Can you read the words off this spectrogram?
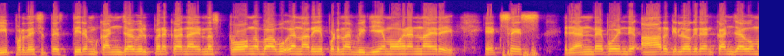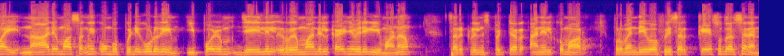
ഈ പ്രദേശത്തെ സ്ഥിരം കഞ്ചാവ് വിൽപ്പനക്കാരനായിരുന്ന സ്ട്രോങ് ബാബു എന്നറിയപ്പെടുന്ന വിജയമോഹനൻ നായരെ എക്സൈസ് രണ്ട് പോയിന്റ് ആറ് കിലോഗ്രാം കഞ്ചാവുമായി നാലു മാസങ്ങൾക്ക് മുമ്പ് പിടികൂടുകയും ഇപ്പോഴും ജയിലിൽ റിമാൻഡിൽ കഴിഞ്ഞു വരികയുമാണ്. Circle inspector Anilkumar preventive officer K Sudarsanan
